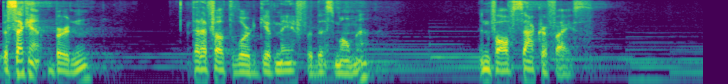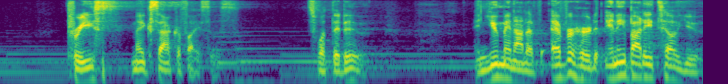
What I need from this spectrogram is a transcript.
The second burden that I felt the Lord give me for this moment involves sacrifice. Priests make sacrifices, it's what they do. And you may not have ever heard anybody tell you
